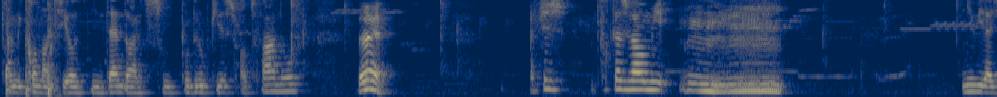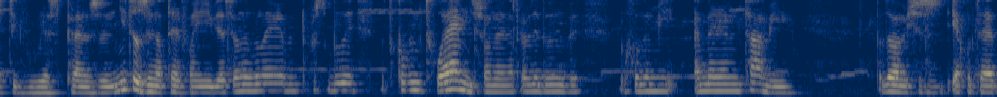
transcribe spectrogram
Famicona, czyli od Nintendo, ale to są podróbki też od fanów. E! A przecież pokazywało mi... Mm, nie widać tych w ogóle sprężyn. Nie to, że na telefonie nie widać, one wyglądają po prostu były dodatkowym tłem, niż one naprawdę byłyby ruchowymi elementami. Podoba mi się, że jako te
